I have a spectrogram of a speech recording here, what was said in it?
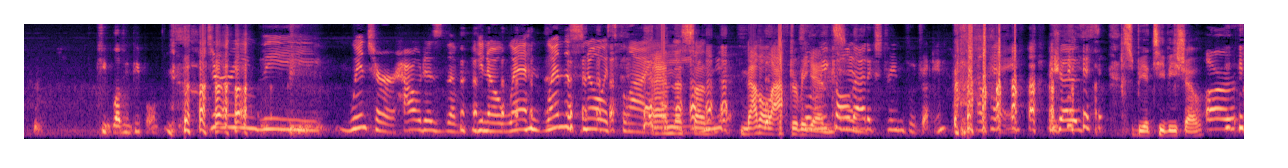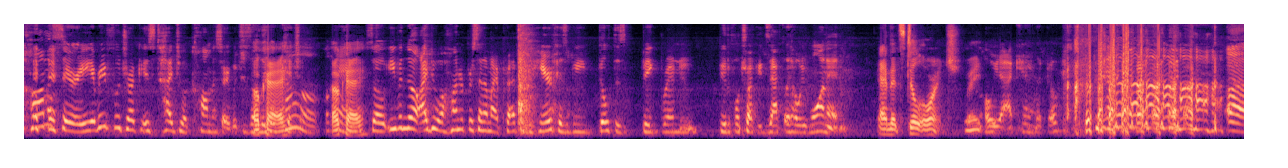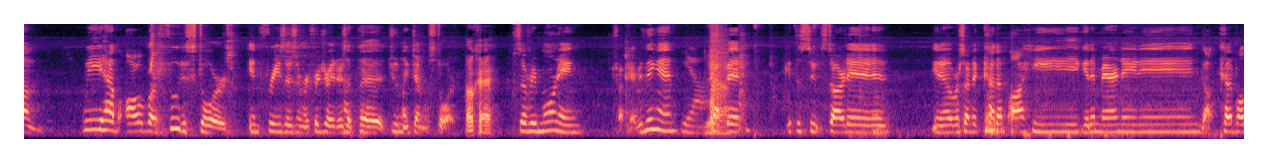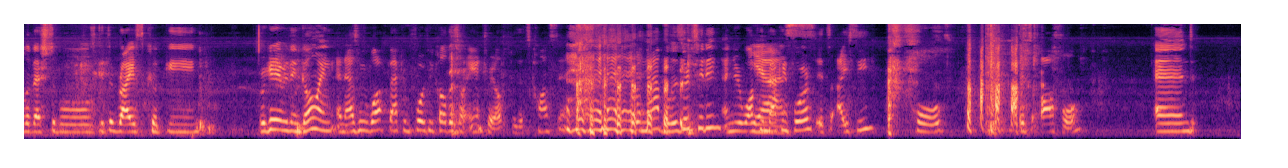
keep loving people. During the winter, how does the you know when when the snow is flying And the sun. Now the laughter So we call that extreme food trucking Okay. because this should be a TV show. our commissary, every food truck is tied to a commissary, which is a Okay. legal kitchen. Oh, okay. Okay. So even though I do 100% of my prep in here because we built this big, brand new, beautiful truck exactly how we want it. And it's still orange, right? Oh yeah, I can't let go. um, we have all of our food is stored in freezers and refrigerators at the June Lake General Store. Okay. So every morning, truck everything in, Yeah. prep it, get the soup started. You know, we're starting to cut up ahi, get it marinating, cut up all the vegetables, get the rice cooking. We're getting everything going, and as we walk back and forth, we call this our ant trail because it's constant. when that blizzard's hitting and you're walking back and forth, it's icy, cold, it's awful, and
